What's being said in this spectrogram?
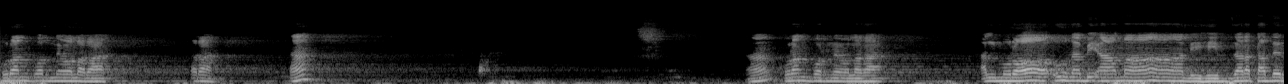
কোরআন পড়নেওয়ালারা, তারা হ্যাঁ? কোরআন পড়নেওয়ালারা আল মুরাউনা বিআমালিহিম, যারা তাদের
